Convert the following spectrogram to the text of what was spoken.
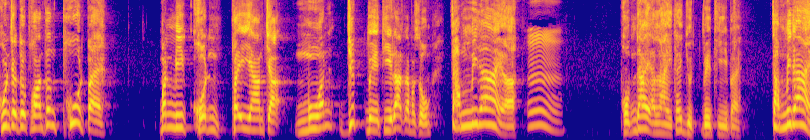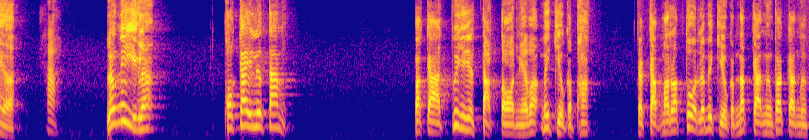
คุณจตุพรเพิ่งพูดไป มันมีคนพยายามจะม้วนยึดเวทีราชประสงค์จำไม่ได้เหรออืมผมได้อะไรถ้าหยุดเวทีไปจำไม่ได้เหรอค่ะแล้วนี่อีกแล้วพอใกล้เลือกตั้ง ประกาศเพื่อจะตัดตอนเนี่ยว่า ไม่เกี่ยวกับพักจะกลับมารับโทษแล้วไม่เกี่ยวกับนักการเมืองพรรคการเมือง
